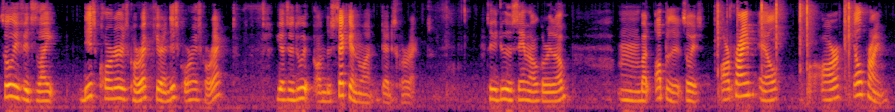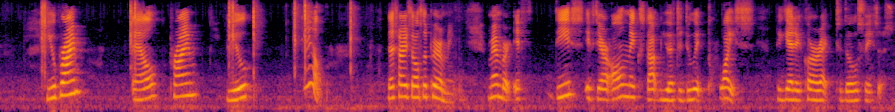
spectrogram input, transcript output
So if it's like this corner is correct here and this corner is correct, you have to do it on the second one that is correct. So you do the same algorithm, um, but opposite. So it's R prime, L, R, L prime, U prime, L prime, U, L. That's how you solve the pyramid. Remember, if these, if they are all mixed up, you have to do it twice to get it correct to those faces.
